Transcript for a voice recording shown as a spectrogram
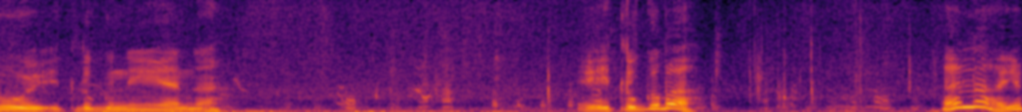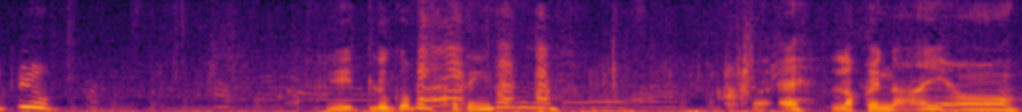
Uy, itlog na yan ah. Eh, itlog ka ba? Hala, yup yup. Eh, Itlog ka ba? Patingin na Eh, laki na ay oh.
